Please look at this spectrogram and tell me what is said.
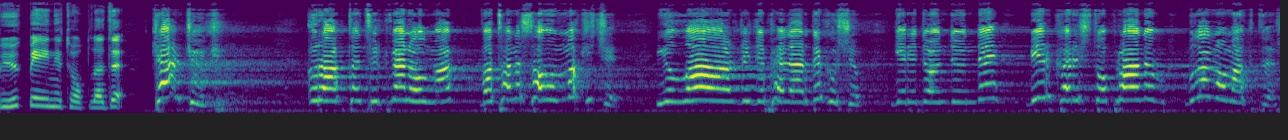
büyük beğeni topladı. Kerkük, Irak'ta Türkmen olmak, vatanı savunmak için yıllarca cephelerde koşup geri döndüğünde bir karış toprağını bulamamaktır.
